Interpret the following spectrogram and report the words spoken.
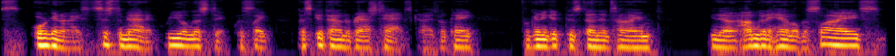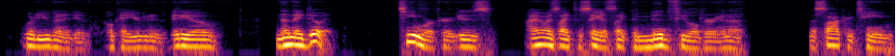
It's organized, systematic, realistic. Let's like, let's get down to brass tacks, guys, okay? If we're gonna get this done in time, you know, I'm gonna handle the slides. What are you gonna do? Okay, you're gonna do the video. And then they do it. Team worker is, I always like to say it's like the midfielder in a, in a soccer team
